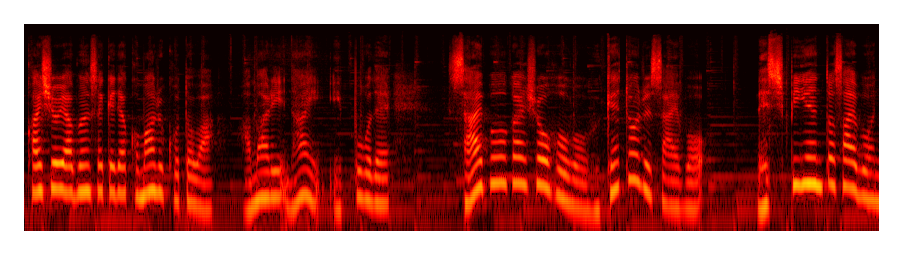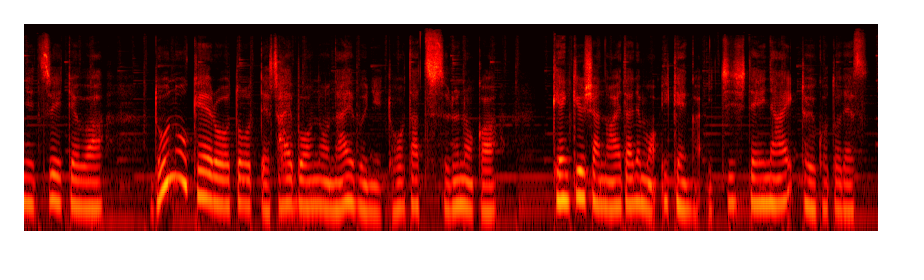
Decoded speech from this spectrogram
回収や分析で困ることはあまりない一方で細胞外傷法を受け取る細胞レシピエント細胞についてはどの経路を通って細胞の内部に到達するのか研究者の間でも意見が一致していないということです。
